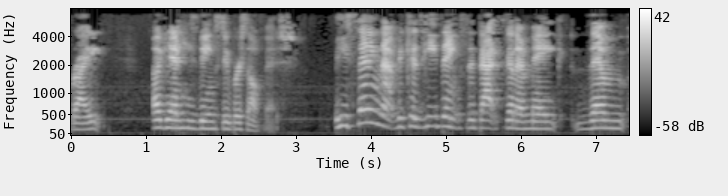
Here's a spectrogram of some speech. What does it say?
right? Again, he's being super selfish. He's saying that because he thinks that that's gonna make them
